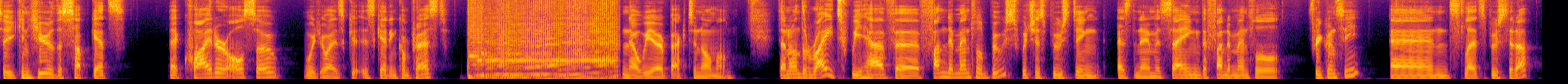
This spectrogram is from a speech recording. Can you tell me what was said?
So you can hear the sub gets uh, quieter also, which is it's getting compressed. Now we are back to normal. Then on the right, we have a fundamental boost, which is boosting, as the name is saying, the fundamental frequency. And let's boost it up.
